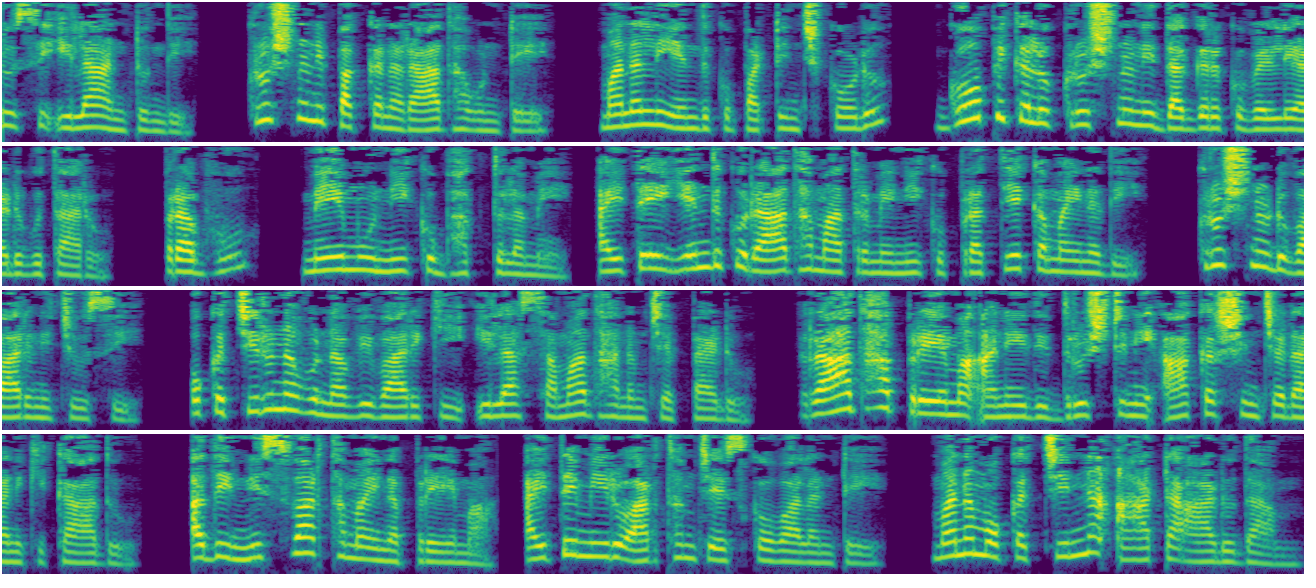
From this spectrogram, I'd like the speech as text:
చూసి ఇలా అంటుంది. కృష్ణుని పక్కన రాధ ఉంటే మనల్ని ఎందుకు పట్టించుకోడు? గోపికలు కృష్ణుని దగ్గరకు వెళ్ళి అడుగుతారు. ప్రభూ మేము నీకు భక్తులమే. అయితే ఎందుకు రాధ మాత్రమే నీకు ప్రత్యేకమైనది? కృష్ణుడు వారిని చూసి ఒక చిరునవ్వు నవ్వి వారికి ఇలా సమాధానం చెప్పాడు. రాధా ప్రేమ అనేది దృష్టిని ఆకర్షించడానికి కాదు. అది నిస్వార్థమైన ప్రేమ. అయితే మీరు అర్థం చేసుకోవాలంటే మనం ఒక చిన్న ఆట ఆడుదాం.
